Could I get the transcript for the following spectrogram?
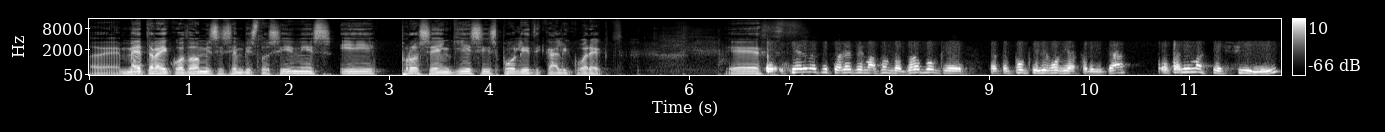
ε, μέτρα οικοδόμησης εμπιστοσύνης ή προσεγγίσεις politically correct. Ε, ε, χαίρομαι που το λέτε με αυτόν τον τρόπο και θα το πω και λίγο διαφορετικά. Όταν είμαστε φίλοι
